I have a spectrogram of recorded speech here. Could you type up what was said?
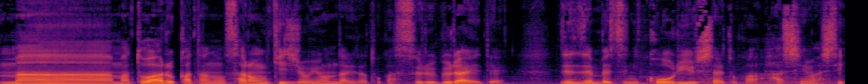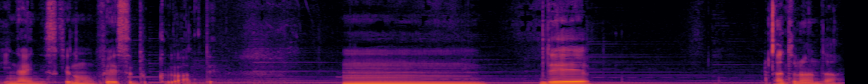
まあ、まあ、とある方のサロン記事を読んだりだとかするぐらいで全然別に交流したりとか発信はしていないんですけども Facebook があって。うーん。であとなんだ？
